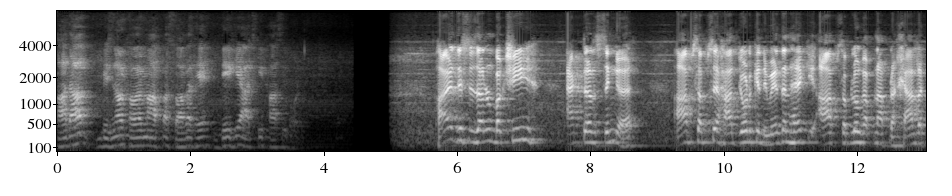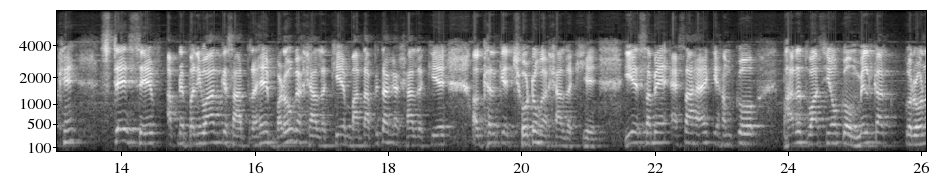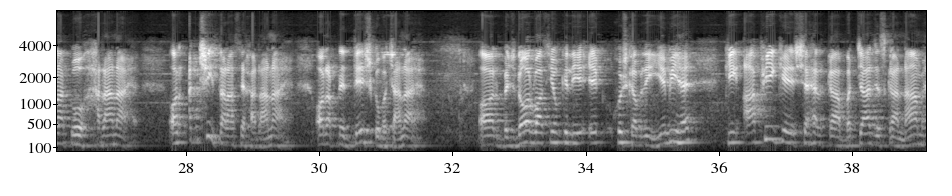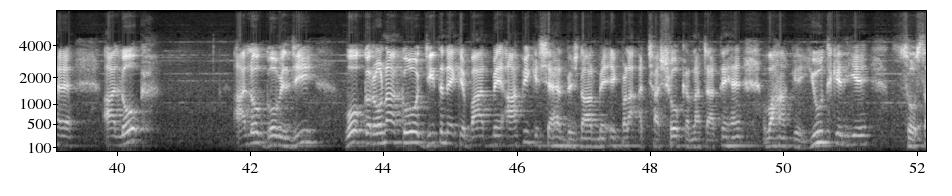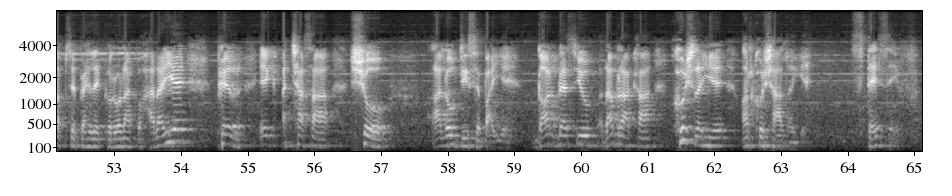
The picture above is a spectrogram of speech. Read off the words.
आदाब, बिजनौर खबर में आपका स्वागत है। देखिए आज की खास report. Hi this is Arun Bakshi actor singer आप सबसे हाथ जोड़ के निवेदन है कि आप सब लोग अपना अपना ख्याल रखें स्टे सेफ़ अपने परिवार के साथ रहें, बड़ों का ख्याल रखिए माता पिता का ख्याल रखिए और घर के छोटों का ख्याल रखिए। ये समय ऐसा है कि हमको भारतवासियों को मिलकर कोरोना को हराना है। और अच्छी तरह से हराना है और अपने देश को बचाना है। और बिजनौर वासियों के लिए एक खुशखबरी ये भी है कि आप ही के शहर का बच्चा जिसका नाम है आलोक आलोक गोविल जी, वो कोरोना को जीतने के बाद में आप ही के शहर बिजनौर में एक बड़ा अच्छा शो करना चाहते हैं। वहाँ के यूथ के लिए सो सबसे पहले कोरोना को हराइए, फिर एक अच्छा सा शो आलोक जी से पाइए। गॉड ब्लेस यू रब राखा। खुश रहिए और खुशहाल रहिए। Stay safe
